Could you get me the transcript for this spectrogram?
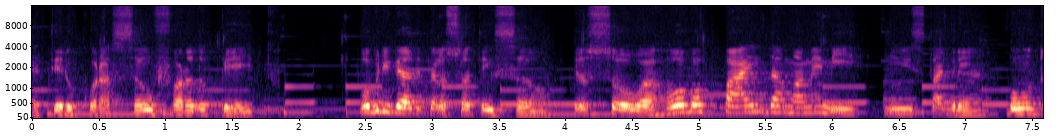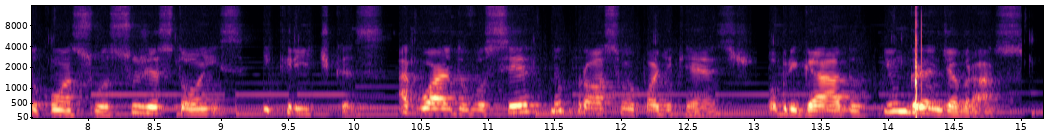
é ter o coração fora do peito. Obrigado pela sua atenção. Eu sou o pai da Mamemi no Instagram. Conto com as suas sugestões e críticas. Aguardo você no próximo podcast. Obrigado e um grande abraço.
